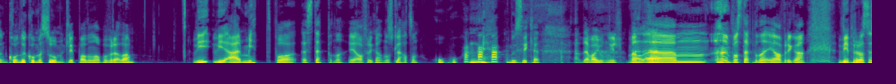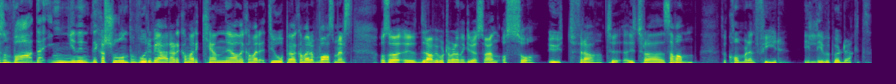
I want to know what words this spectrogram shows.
Det kom med SoMe-klipp av det nå på fredag. Vi, vi er midt på steppene i Afrika. Nå skulle jeg hatt sånn ha, musikk her. Ja, det var jungel. Men ehm, på steppene i Afrika Vi prøver å se sånn Hva? Det er ingen indikasjon på hvor vi er her. Det kan være Kenya, det kan være Etiopia, det kan være hva som helst. Og så uh, drar vi bortover denne grusveien, og så, ut fra, ut fra savannen, så kommer det en fyr i Liverpool-drakt.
